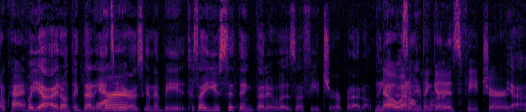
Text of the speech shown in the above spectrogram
Okay. But yeah, I don't think that Or- anti-hero is gonna be because I used to think that it was a feature, but I don't think. no, it is I don't think it is feature. Yeah.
